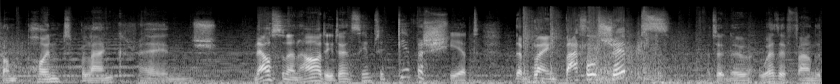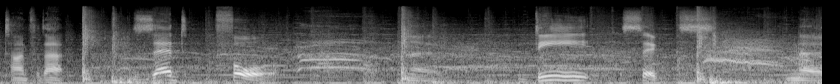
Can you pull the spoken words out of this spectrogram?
from point-blank range. Nelson and Hardy don't seem to give a shit. They're playing battleships. I don't know where they found the time for that. Z4. No. D6. No.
